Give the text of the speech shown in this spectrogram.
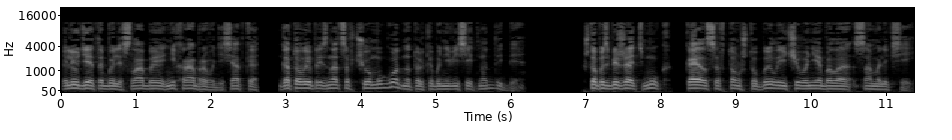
Люди это были слабые, нехраброго десятка, готовые признаться в чем угодно, только бы не висеть на дыбе. Чтобы избежать мук, каялся в том, что было и чего не было сам Алексей.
